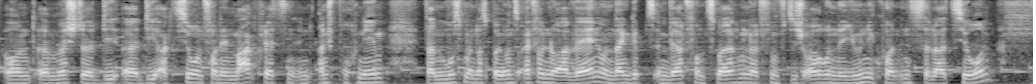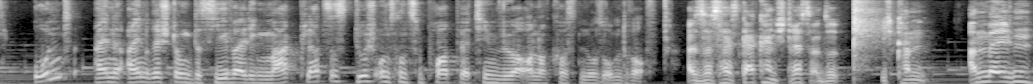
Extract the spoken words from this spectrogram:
und äh, möchte die, äh, die Aktion von den Marktplätzen in Anspruch nehmen, dann muss man das bei uns einfach nur erwähnen und dann gibt es im Wert von 250 Euro eine Unicorn-Installation und eine Einrichtung des jeweiligen Marktplatzes durch unseren Support per Teamviewer auch noch kostenlos obendrauf. Also das heißt gar kein Stress. Also ich kann anmelden,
